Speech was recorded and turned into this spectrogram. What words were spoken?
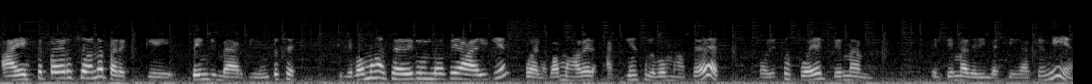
a esta persona para que venga a invertir. Entonces, si le vamos a ceder un lote a alguien, bueno, vamos a ver a quién se lo vamos a ceder por eso fue el tema el tema de la investigación mía.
